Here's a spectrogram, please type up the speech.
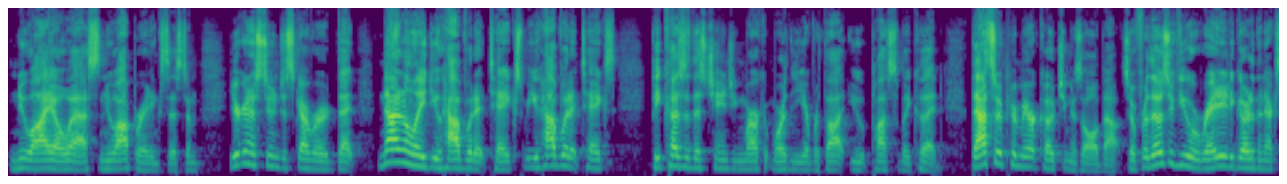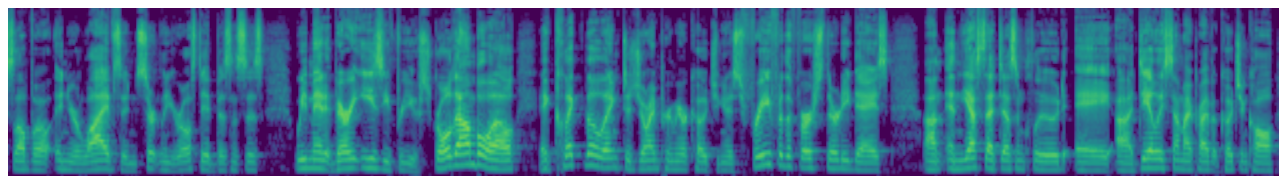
new ios new operating system you're going to soon discover that not only do you have what it takes but you have what it takes because of this changing market more than you ever thought you possibly could. That's what Premier Coaching is all about. So, for those of you who are ready to go to the next level in your lives and certainly your real estate businesses, we've made it very easy for you. Scroll down below and click the link to join Premier Coaching. It is free for the first 30 days. Um, and yes, that does include a uh, daily semi private coaching call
